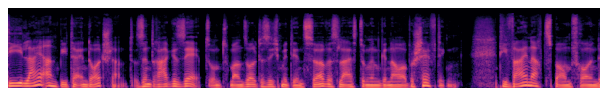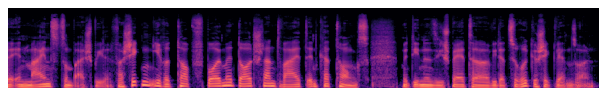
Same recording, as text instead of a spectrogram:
Die Leihanbieter in Deutschland sind rar gesät und man sollte sich mit den Serviceleistungen genauer beschäftigen. Die Weihnachtsbaumfreunde in Mainz zum Beispiel verschicken ihre Topfbäume deutschlandweit in Kartons, mit denen sie später wieder zurückgeschickt werden sollen.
